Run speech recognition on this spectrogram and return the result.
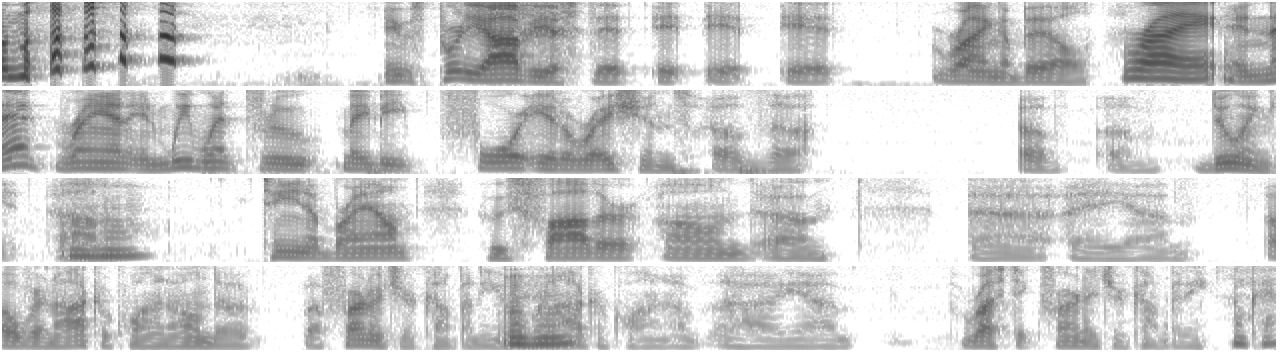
am? it was pretty obvious that it it it rang a bell, right. and that ran, and we went through maybe four iterations of the of of doing it. Um, Tina Brown, whose father owned um, uh, a um, over in Occoquan, owned a, a furniture company over in Occoquan, a, a, um rustic furniture company. Okay.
